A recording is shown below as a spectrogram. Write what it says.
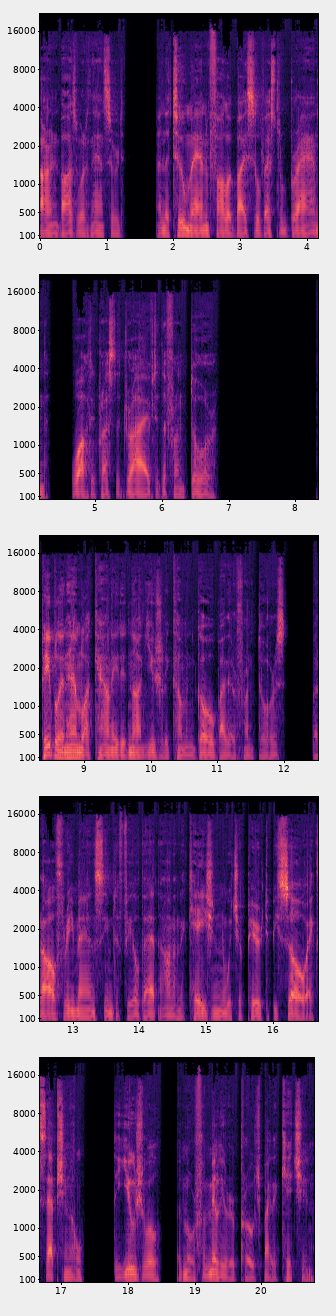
Orrin Bosworth answered, and the two men, followed by Sylvester Brand, walked across the drive to the front door. People in Hemlock County did not usually come and go by their front doors, but all three men seemed to feel that on an occasion which appeared to be so exceptional, the usual and more familiar approach by the kitchen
